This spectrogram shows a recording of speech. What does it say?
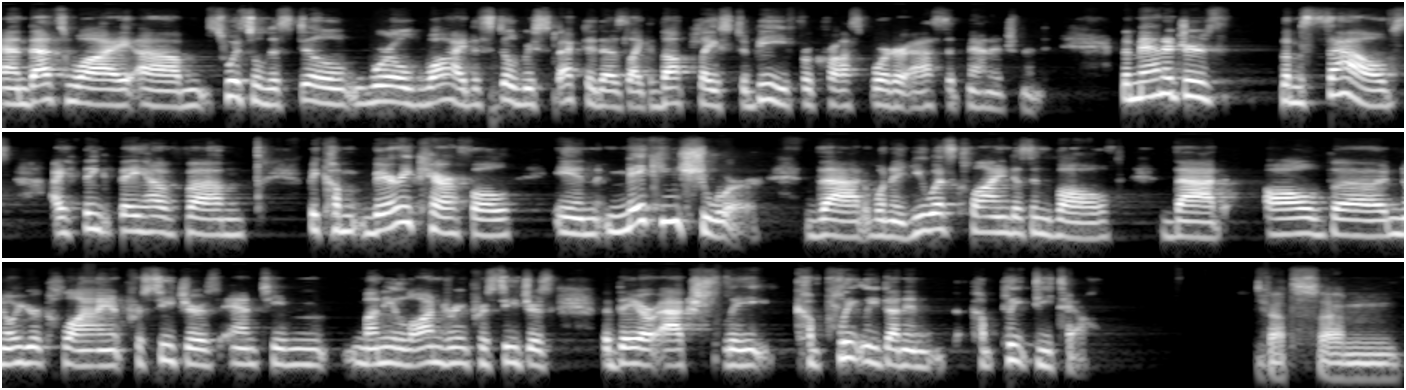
And that's why um, Switzerland is still worldwide, is still respected as like the place to be for cross border asset management. The managers themselves, I think they have um, become very careful in making sure that when a US client is involved, that all the know your client procedures, anti money laundering procedures, that they are actually completely done in complete detail. That's um,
